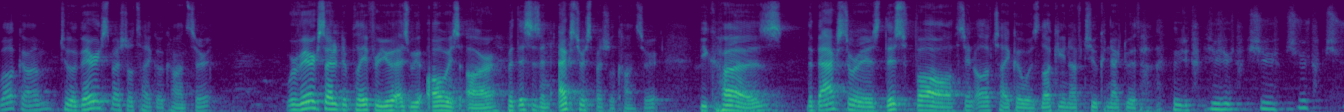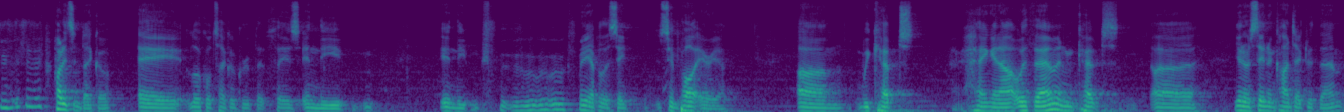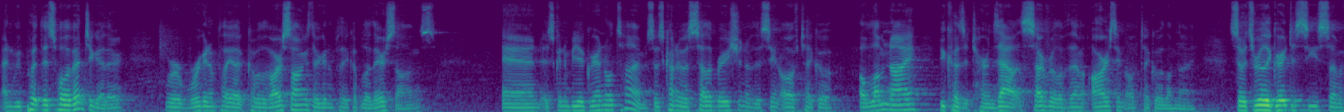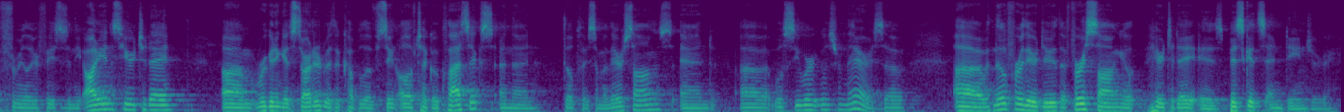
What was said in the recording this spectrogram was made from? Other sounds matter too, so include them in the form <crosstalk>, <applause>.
welcome to a very special Taiko concert. We're very excited to play for you, as we always are, but this is an extra special concert because the backstory is this fall, St. Olaf Taiko was lucky enough to connect with Haritsun Taiko, a local taiko group that plays in the in the Minneapolis St. St. Paul area. Um, we kept hanging out with them and kept uh, you know staying in contact with them, and we put this whole event together where we're going to play a couple of our songs, they're going to play a couple of their songs, and it's going to be a grand old time. So it's kind of a celebration of the St. Olaf Taiko alumni because it turns out several of them are St. Olaf Taiko alumni. So it's really great to see some familiar faces in the audience here today. Um, we're going to get started with a couple of St. Olaf Taiko classics, and then they'll play some of their songs, and uh, we'll see where it goes from there. So uh, with no further ado, the first song you'll hear today is Biscuits and Danger.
